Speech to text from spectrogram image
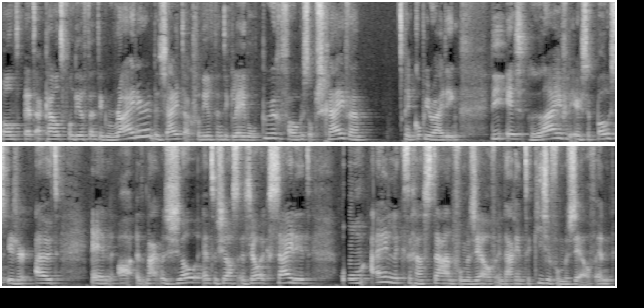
Want het account van The Authentic Rider, de zijtak van The Authentic Label, puur gefocust op schrijven en copywriting, die is live. De eerste post is eruit. En oh, het maakt me zo enthousiast en zo excited om eindelijk te gaan staan voor mezelf en daarin te kiezen voor mezelf. En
